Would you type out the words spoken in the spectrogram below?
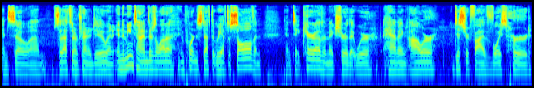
And so, um, so that's what I'm trying to do. And in the meantime, there's a lot of important stuff that we have to solve and and take care of, and make sure that we're having our District Five voice heard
